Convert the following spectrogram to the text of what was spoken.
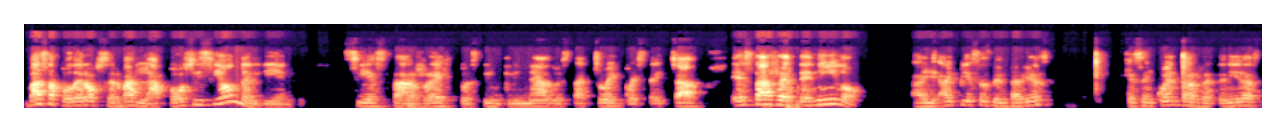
vas a poder observar la posición del diente. Si está recto, está inclinado, está chueco, está echado, está retenido. Hay, hay piezas dentarias que se encuentran retenidas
